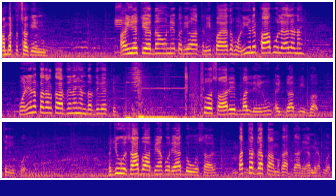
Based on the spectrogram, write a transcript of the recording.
ਅੰਮ੍ਰਿਤ ਛਕੇ ਨੂੰ। ਆਈਨੇ ਚਿਰ ਦਾ ਉਹਨੇ ਕਦੀ ਹੱਥ ਨਹੀਂ ਪਾਇਆ ਤਾਂ ਹੋਣੀ ਉਹਨੇ ਫਾਫੂ ਲੈ ਲੈਣਾ। ਹੋਣੀ ਉਹਨੇ ਕਤਲ ਕਰ ਦੇਣਾ ਸੀ ਅੰਦਰ ਦੇ ਵਿੱਚ। ਸੋ ਸਾਰੇ ਮਹੱਲੇ ਨੂੰ ਐਡਾ ਬੀਬਾ ਸ਼ਰੀਫ ਹਜੂਰ ਸਾਹਿਬ ਬਾਬਿਆਂ ਕੋ ਰਿਹਾ 2 ਸਾਲ। ਪੱਥਰ ਦਾ ਕੰਮ ਕਰਦਾ ਰਿਹਾ ਮੇਰਾ ਪੁੱਤ।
